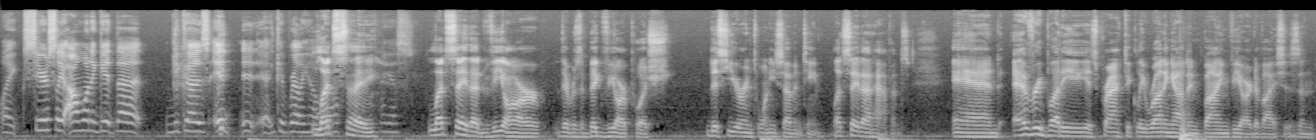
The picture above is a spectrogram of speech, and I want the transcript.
Like seriously, I want to get that because it, it it could really help. Let's out, say I guess. let's say that VR there was a big VR push this year in 2017. Let's say that happens. And everybody is practically running out and buying VR devices and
